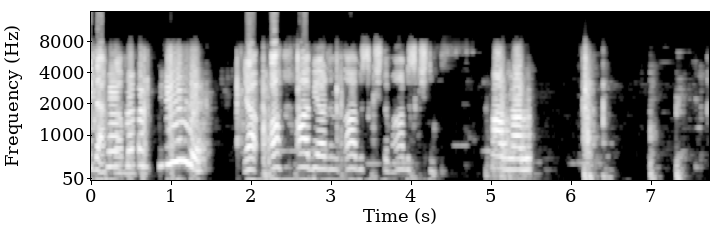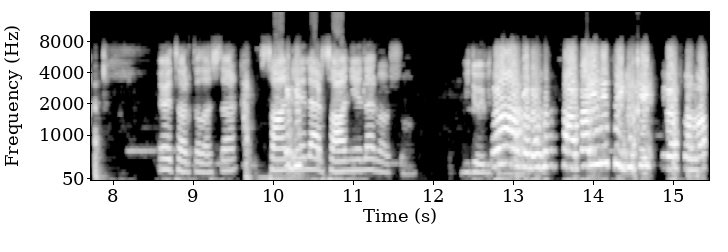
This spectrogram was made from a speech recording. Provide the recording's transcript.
Bir dakika ama. Ya ah abi yardım et. Abi sıkıştım. Abi sıkıştım. Tamam yardım. Evet arkadaşlar. Saniyeler saniyeler var şu an. Videoyu Ya bitirdim. arkadaşlar Çağatay yine çekecek biraz sonra.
